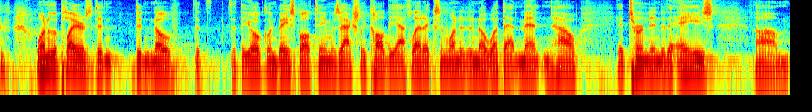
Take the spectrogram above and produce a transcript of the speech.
one of the players didn't didn't know that that the Oakland baseball team was actually called the Athletics and wanted to know what that meant and how it turned into the A's. Um,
